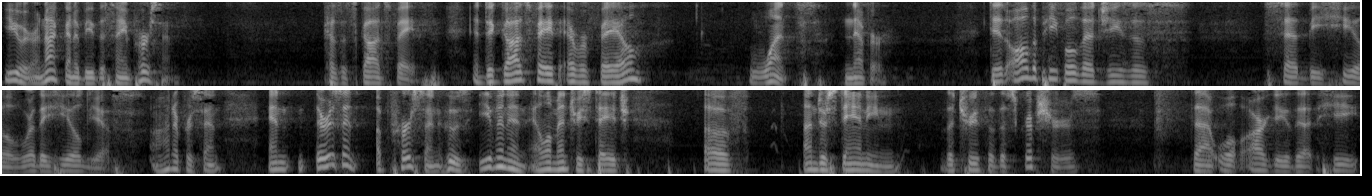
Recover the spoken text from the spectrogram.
You are not going to be the same person because it's God's faith. And did God's faith ever fail? Once, never. Did all the people that Jesus said be healed, were they healed? Yes, 100%. And there isn't a person who's even in elementary stage of understanding the truth of the scriptures that will argue that he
